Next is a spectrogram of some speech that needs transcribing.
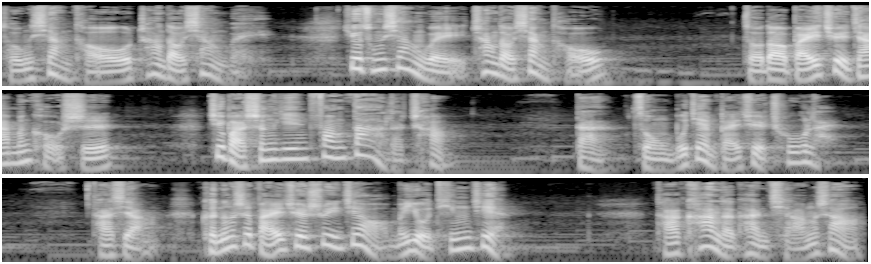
从巷头唱到巷尾，又从巷尾唱到巷头。走到白雀家门口时，就把声音放大了唱，但总不见白雀出来。他想，可能是白雀睡觉没有听见。他看了看墙上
